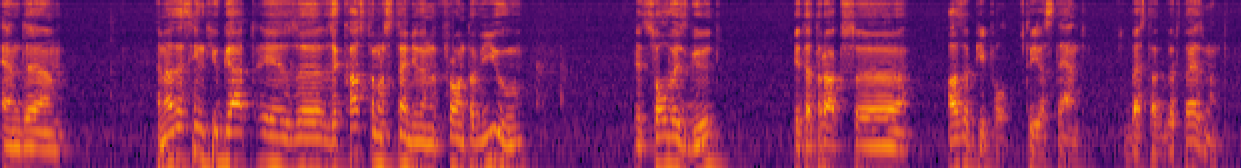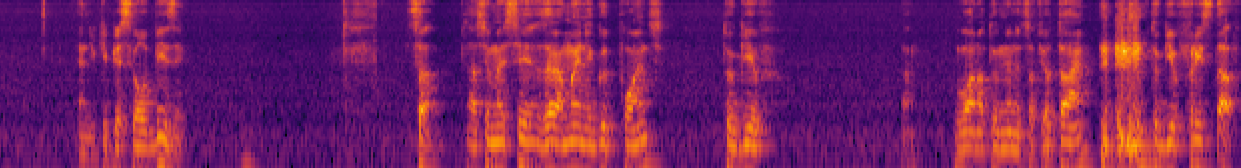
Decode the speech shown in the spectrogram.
And um, another thing you got is uh, the customer standing in front of you it's always good. It attracts uh, other people to your stand. Best advertisement. And you keep yourself busy. So, as you may see, there are many good points to give uh, one or two minutes of your time to give free stuff.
